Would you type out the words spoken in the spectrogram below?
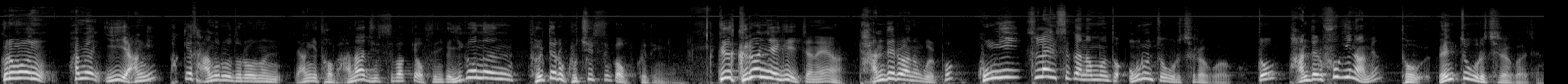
그러면 하면 이 양이 밖에서 안으로 들어오는 양이 더 많아질 수밖에 없으니까 이거는 절대로 고칠 수가 없거든요. 그래서 그런 얘기 있잖아요. 반대로 하는 골프? 공이 슬라이스가 나면 더 오른쪽으로 치라고 하고 또 반대로 훅이 나면 더 왼쪽으로 치라고 하잖아요.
